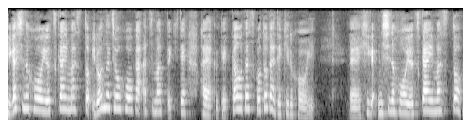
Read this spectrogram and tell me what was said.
東の方位を使いますといろんな情報が集まってきて早く結果を出すことができる方位、えー、西の方位を使いますと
